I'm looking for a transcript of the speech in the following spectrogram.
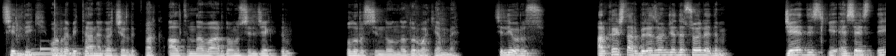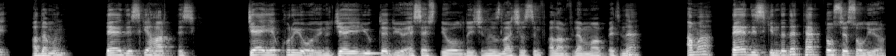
Sildik. Orada bir tane kaçırdık. Bak altında vardı onu silecektim. Buluruz şimdi onu da dur bakayım be. Siliyoruz. Arkadaşlar biraz önce de söyledim. C diski SSD adamın D diski hard disk. C'ye kuruyor oyunu. C'ye yükle diyor. SSD olduğu için hızlı açılsın falan filan muhabbetine. Ama D diskinde de temp dosyası oluyor.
